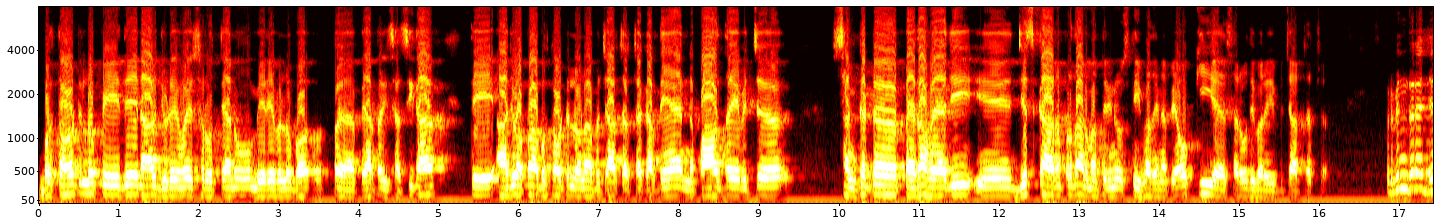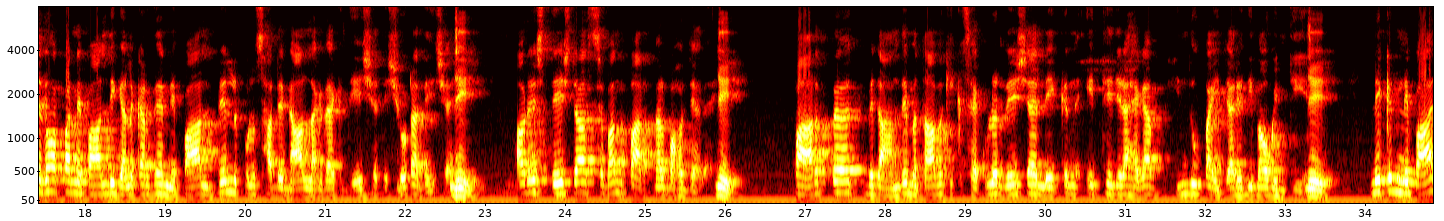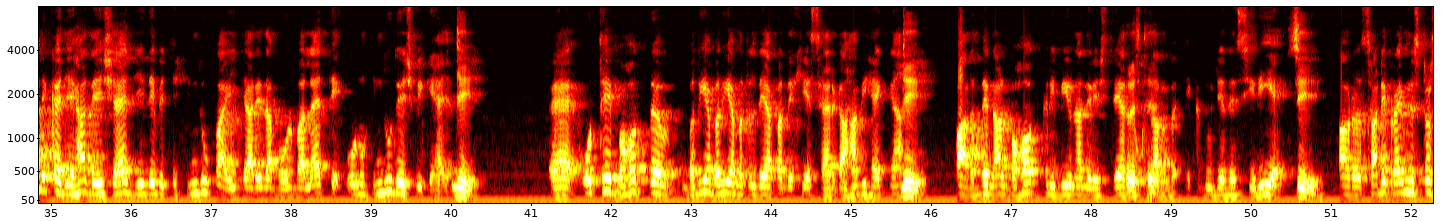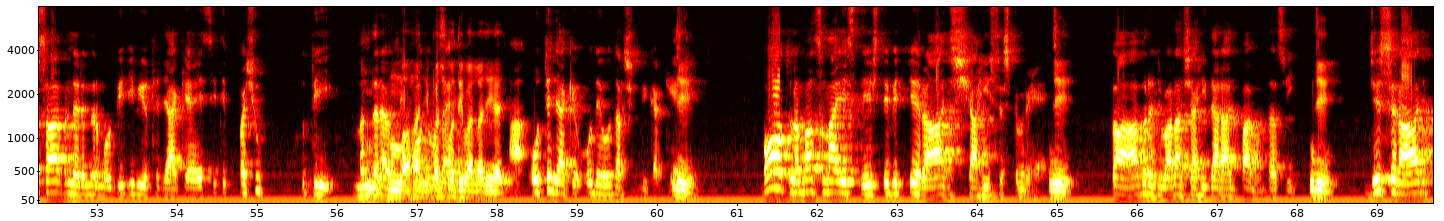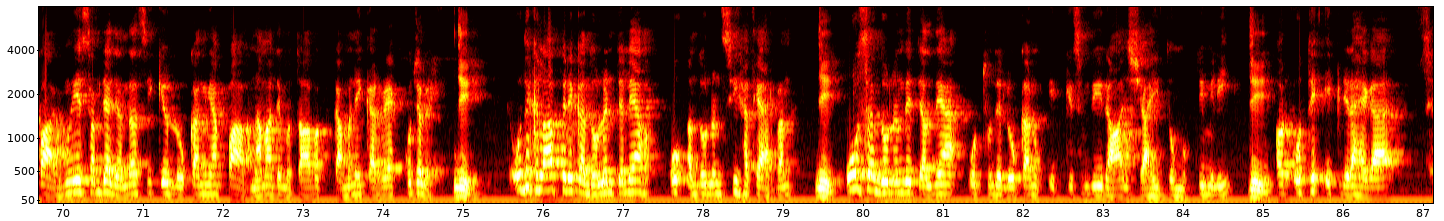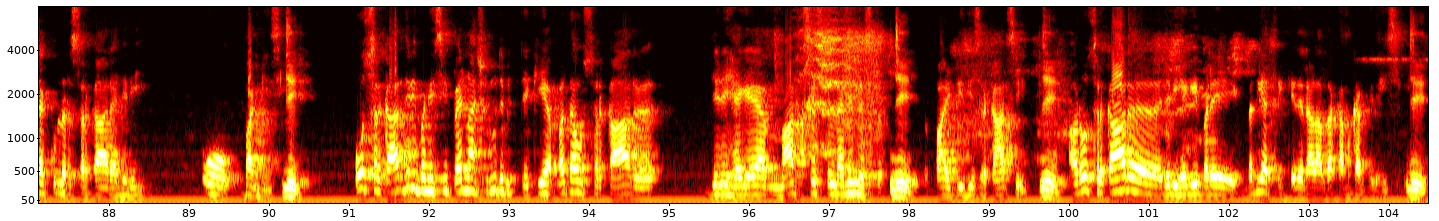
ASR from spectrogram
ਬਖਤੌਰ Dhillon page ਦੇ ਨਾਲ ਜੁੜੇ ਹੋਏ ਸਰੋਤਿਆਂ ਨੂੰ ਮੇਰੇ ਵੱਲੋਂ ਬਹੁਤ ਪਿਆਰ ਭਰੀ ਸਤਿ ਸ਼੍ਰੀ ਅਕਾਲ। ਤੇ ਆਜੋ ਆਪਾਂ ਬਖਤੌਰ ਢਿੱਲੋਂ ਨਾਲ ਵਿਚਾਰ ਚਰਚਾ ਕਰਦੇ ਹਾਂ। ਨੇਪਾਲ ਦੇ ਵਿੱਚ ਸੰਕਟ ਪੈਦਾ ਹੋਇਆ ਜੀ। ਜਿਸ ਕਾਰਨ ਪ੍ਰਧਾਨ ਮੰਤਰੀ ਨੂੰ ਅਸਤੀਫਾ ਦੇਣਾ ਪਿਆ ਉਹ ਕੀ ਹੈ ਸਰ ਉਹਦੇ ਬਾਰੇ ਵਿਚਾਰ ਚਰਚਾ? ਪ੍ਰਵਿੰਦਰ ਜਦੋਂ ਆਪਾਂ ਨੇਪਾਲ ਦੀ ਗੱਲ ਕਰਦੇ ਹਾਂ ਨੇਪਾਲ ਬਿਲਕੁਲ ਸਾਡੇ ਨਾਲ ਲੱਗਦਾ ਇੱਕ ਦੇਸ਼ ਹੈ ਤੇ ਛੋਟਾ ਦੇਸ਼ ਹੈ। ਜੀ। ਔਰ ਇਸ ਦੇਸ਼ ਦਾ ਸਬੰਧ ਭਾਰਤ ਨਾਲ ਬਹੁਤ ਜ਼ਿਆਦਾ ਹੈ। ਜੀ। ਭਾਰਤ ਵਿਧਾਨ ਦੇ ਮੁਤਾਬਕ ਇੱਕ ਸੈਕੂਲਰ ਦੇਸ਼ ਹੈ ਲੇਕਿਨ ਇੱਥੇ ਜਿਹੜਾ ਹੈਗਾ ਹਿੰਦੂ ਭਾਈਚਾਰੇ ਦੀ ਬਹੁ ਗਿਣਤੀ ਹੈ। ਜੀ। ਲੇਕਿਨ ਨੇਪਾਲ ਇੱਕ ਅਜਿਹਾ ਦੇਸ਼ ਹੈ ਜਿਹਦੇ ਵਿੱਚ ਹਿੰਦੂ ਭਾਈਚਾਰੇ ਦਾ ਬੋਲਬਾਲਾ ਹੈ ਤੇ ਉਹਨੂੰ ਹਿੰਦੂ ਦੇਸ਼ ਵੀ ਕਿਹਾ ਜਾਂਦਾ ਜੀ। ਹੈ ਅਹ ਉੱਥੇ ਬਹੁਤ ਵਧੀਆ ਵਧੀਆ ਮਤਲਬ ਜੇ ਆਪਾਂ ਦੇਖੀਏ ਸੈਰਗਾਹਾਂ ਵੀ ਹੈਗੀਆਂ। ਜੀ। ਭਾਰਤ ਦੇ ਨਾਲ ਬਹੁਤ ਕਰੀਬੀ ਉਹਨਾਂ ਦੇ ਰਿਸ਼ਤੇ ਆ ਇੱਕ ਦੂਜੇ ਦੇ ਸਿਰੀ ਹੈ। ਜੀ। ਔਰ ਸਾਡੇ ਪ੍ਰਾਈਮ ਮਿਨਿਸਟਰ ਸਾਹਿਬ ਨਰਿੰਦਰ ਮੋਦੀ ਜੀ ਵੀ ਉੱਥੇ ਜਾ ਕੇ ਆਏ ਸੀ ਤੇ ਪਸ਼ੂਪਤੀ ਮੰਦਿਰ ਹੈ ਉੱਥੇ, ਹਾਂਜੀ ਪਸ਼ੂਪਤੀ। ਵਾਲਾ ਜੀ ਹੈ ਜੀ। ਹਾਂ ਉੱਥੇ ਜਾ ਕੇ ਉਹਦੇ ਉਹ ਦਰਸ਼ਨ ਵੀ ਕਰਕੇ। ਜੀ। ਬਹੁਤ ਲੰਬਾ ਸਮਾਂ ਇਸ ਦੇਸ਼ ਦੇ ਵਿੱਚ ਰਾਜਸ਼ਾਹੀ ਸਿਸਟਮ ਰਿਹਾ ਜੀ। ਭਾਵ ਰਜਵਾੜਾ ਸ਼ਾਹੀ ਦਾ ਰਾਜ ਭਾਗ ਹੁੰਦਾ ਸੀ। ਜੀ। ਜਿਸ ਰਾਜ ਭਾਗ ਨੂੰ ਇਹ ਸਮਝਿਆ ਜਾਂਦਾ ਸੀ ਕਿ ਉਹ ਲੋਕਾਂ ਦੀਆਂ ਭਾਵਨਾਵਾਂ ਦੇ ਮੁਤਾਬਕ ਕੰਮ ਨਹੀਂ ਕਰ ਰਿਹਾ ਕੁਚਲ ਰਿਹਾ ਜੀ। ਉਹਦੇ ਖਿਲਾਫ ਫਿਰ ਇੱਕ ਅੰਦੋਲਨ ਚੱਲਿਆ। ਉਹ ਅੰਦੋਲਨ ਸੀ ਹਥਿਆਰਬੰਦ। ਜੀ। ਉਸ ਅੰਦੋਲਨ ਦੇ ਚਲਦਿਆਂ ਉੱਥੋਂ ਦੇ ਲੋਕਾਂ ਨੂੰ ਇੱਕ ਕਿਸਮ ਦੀ ਰਾਜਸ਼ਾਹੀ ਤੋਂ ਮੁਕਤੀ ਮਿਲੀ। ਜੀ। ਔਰ ਉੱਥੇ ਇੱਕ ਜਿਹੜਾ ਹੈਗਾ ਸੈਕੂਲਰ ਸਰਕਾਰ ਹੈ ਜਿਹੜੀ ਉਹ ਬਣ ਗਈ ਸੀ। ਜੀ। ਉਹ ਸਰਕਾਰ ਜਿਹੜੀ ਬਣੀ ਸੀ ਪਹਿਲਾਂ ਸ਼ੁਰੂ ਦੇ ਵਿੱਚ ਦੇਖੀਏ ਆਪਾਂ ਤਾਂ ਉਹ ਸਰਕਾਰ ਜਿਹੜੀ ਹੈਗੇ ਆ ਮਾਰਕਸਿਸਟ ਲੈਨਿਨਿਸਟ ਜੀ। ਪਾਰਟੀ ਦੀ ਸਰਕਾਰ ਸੀ। ਜੀ। ਔਰ ਉਹ ਸਰਕਾਰ ਜਿਹੜੀ ਹੈਗੀ ਬੜੇ ਵਧੀਆ ਤਰੀਕੇ ਦੇ ਨਾਲ ਆਪਦਾ ਕੰਮ ਕਰਦੀ ਰਹੀ ਸੀ। ਜੀ।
